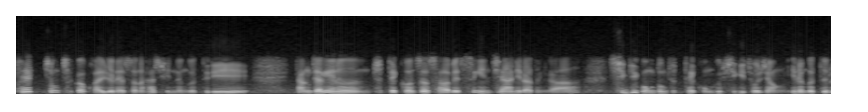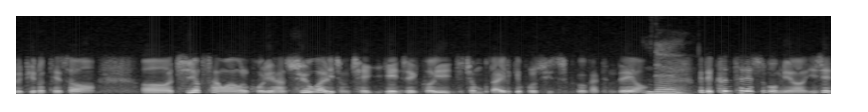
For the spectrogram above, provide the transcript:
택 정책과 관련해서는 할 수 있는 것들이 당장에는 주택 건설 사업의 승인 제한이라든가 신규 공동주택 공급 시기 조정 이런 것들을 비롯해서 어 지역 상황을 고려한 수요 관리 정책 이게 이제 거의 이제 전부 다 이렇게 볼 수 있을 것 같은데요. 네. 근데 큰 틀에서 보면 이제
